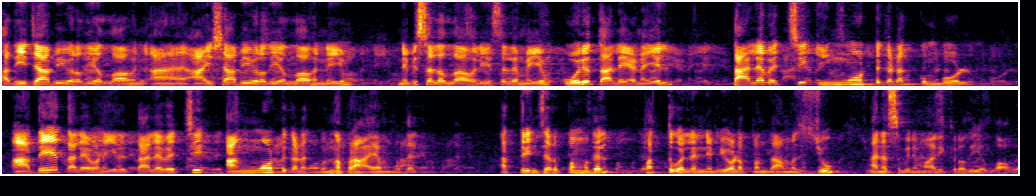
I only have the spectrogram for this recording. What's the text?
ഖദീജ ബി റതി അള്ളാഹുൻ ആയിഷ ബി റതി അള്ളാഹുനെയും നബി സല്ലല്ലാഹു അലൈഹി ഒരു തലയണയിൽ തല വെച്ച് ഇങ്ങോട്ട് കിടക്കുമ്പോൾ അതേ തലവണയിൽ തല വെച്ച് അങ്ങോട്ട് കിടക്കുന്ന പ്രായം മുതൽ. അത്രയും ചെറുപ്പം മുതൽ പത്ത് കൊല്ലം നബിയോടൊപ്പം താമസിച്ചു അനസുബിന് മാലിക് റതി അള്ളാഹു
